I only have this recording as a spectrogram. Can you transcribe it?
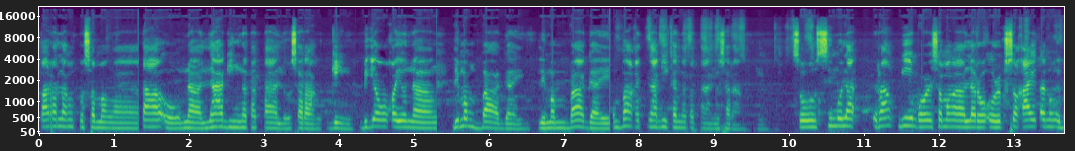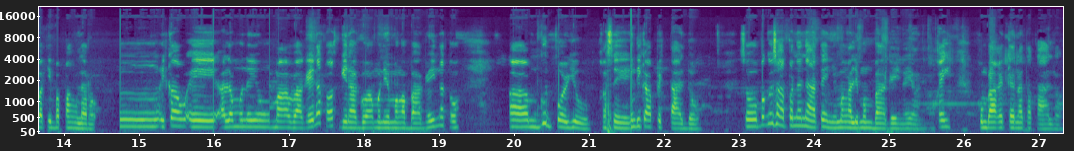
para lang to sa mga tao na laging natatalo sa rank game. Bigyan ko kayo ng limang bagay, limang bagay kung bakit lagi ka natatalo sa rank game. So, simula rank game or sa mga laro or sa kahit anong iba't iba pang laro. Kung ikaw eh alam mo na yung mga bagay na to at ginagawa mo na yung mga bagay na to, um, good for you kasi hindi ka apektado. So, pag-usapan na natin yung mga limang bagay na yon, okay? Kung bakit ka natatalo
